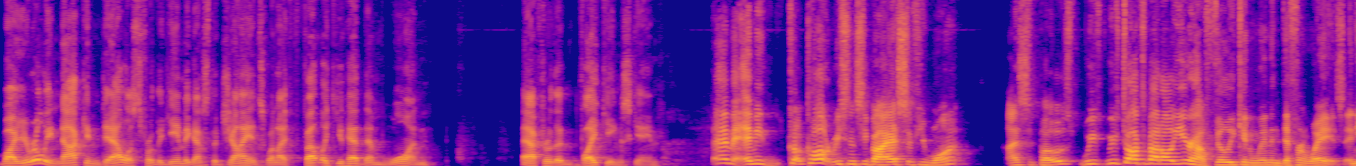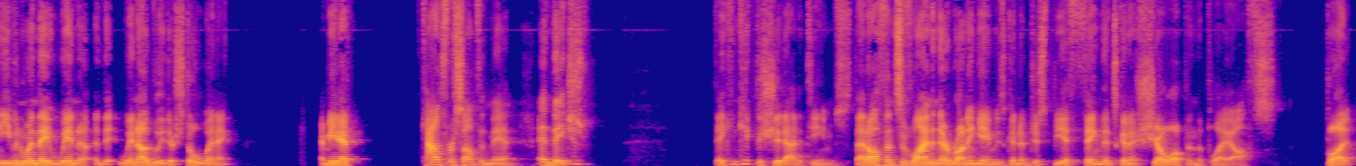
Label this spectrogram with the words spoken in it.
Wow, you're really knocking Dallas for the game against the Giants when I felt like you had them won after the Vikings game. I mean, I mean, call it recency bias if you want. I suppose we've we've talked about all year how Philly can win in different ways, and even when they win uh, they win ugly, they're still winning. I mean, that counts for something, man. And they just they can kick the shit out of teams. That offensive line in their running game is going to just be a thing that's going to show up in the playoffs. But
